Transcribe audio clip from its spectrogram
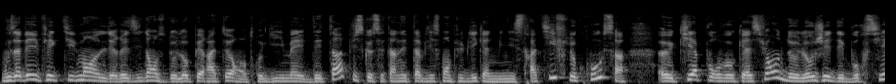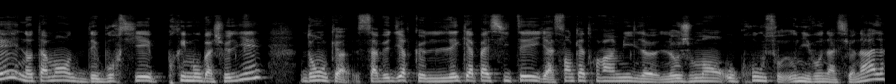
Vous avez effectivement les résidences de l'opérateur entre guillemets d'État, puisque c'est un établissement public administratif, le CRUS, euh, qui a pour vocation de loger des boursiers, notamment des boursiers primo-bacheliers. Donc ça veut dire que les capacités, il y a 180 000 logements au CRUS au, niveau national,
